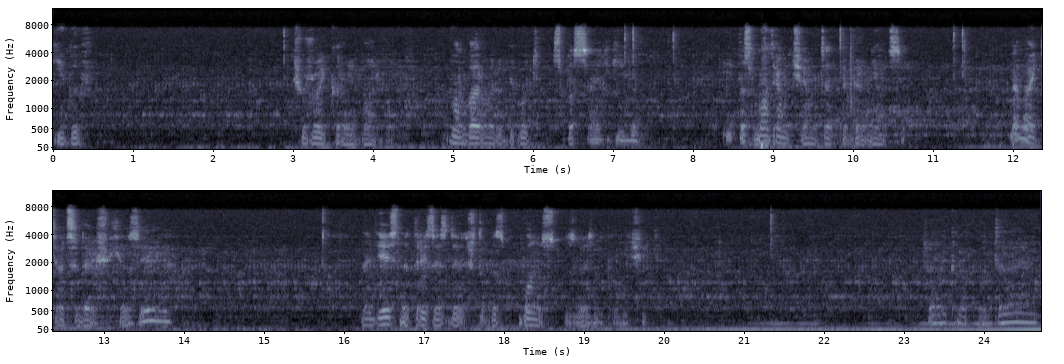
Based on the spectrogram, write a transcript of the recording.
гигов чужой король варвар. Вон варвары бегут спасать гига. И посмотрим, чем это обернется. Давайте вот сюда еще хилзелье. Надеюсь на 3 звезды, чтобы бонус звездный получить. Так, нападаем.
